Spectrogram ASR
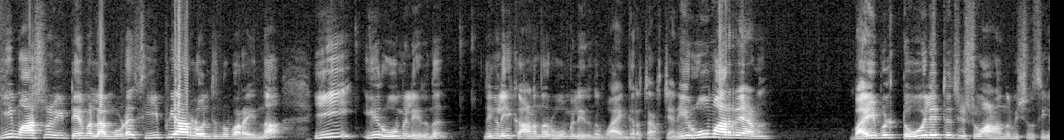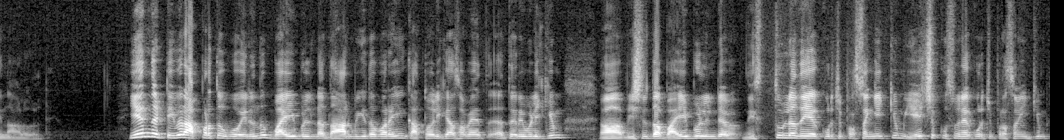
ഈ മാസ്റ്ററും ഈ ടീമെല്ലാം കൂടെ സി പി ആർ ലോഞ്ച് എന്ന് പറയുന്ന ഈ ഈ റൂമിലിരുന്ന് നിങ്ങൾ ഈ കാണുന്ന റൂമിലിരുന്ന് ഭയങ്കര ചർച്ചയാണ്. ഈ റൂം ആരുടെയാണ്? ബൈബിൾ ടോയ്ലറ്റ് ശിശുവാണെന്ന് വിശ്വസിക്കുന്ന ആളുകളുടെ. എന്നിട്ട് ഇവർ അപ്പുറത്ത് പോയിരുന്ന് ബൈബിളിന്റെ ധാർമ്മികത പറയും കത്തോലിക്ക സഭയെ തെറി വിളിക്കും വിശുദ്ധ ബൈബിളിന്റെ നിസ്തുലതയെക്കുറിച്ച് പ്രസംഗിക്കും യേശുക്രിസ്തുവിനെക്കുറിച്ച് പ്രസംഗിക്കും.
